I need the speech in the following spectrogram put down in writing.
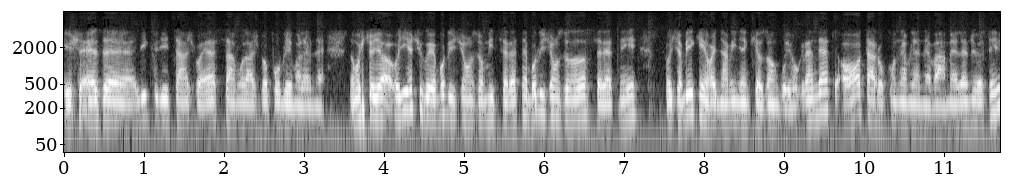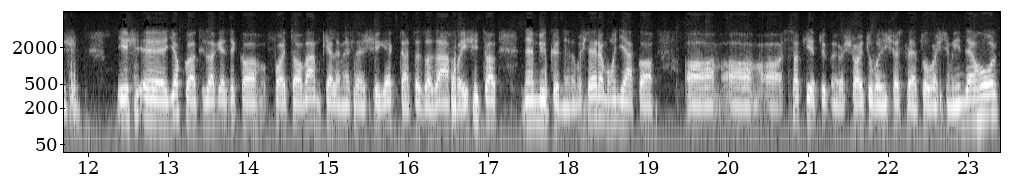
és ez likviditásba, elszámolásba probléma lenne. Na most, hogy, a, hogy értsük, hogy a Boris Johnson mit szeretne, Boris Johnson az azt szeretné, hogyha békén hagyná mindenki az angol jogrendet, a határokon nem lenne vámellenőrzés, és e, gyakorlatilag ezek a fajta vámkellemetlenségek, tehát ez az áfa is itt nem működne. Na most erre mondják a, a, a, a szakértők, meg a sajtóban is ezt lehet olvasni mindenhol,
